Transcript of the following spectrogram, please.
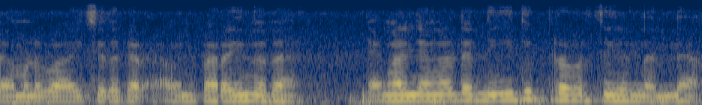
നമ്മൾ വായിച്ചത് അവൻ പറയുന്നത് ഞങ്ങൾ ഞങ്ങളുടെ നീതിപ്രവൃത്തികളിലല്ല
